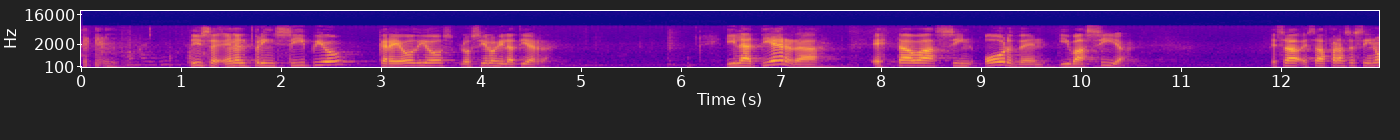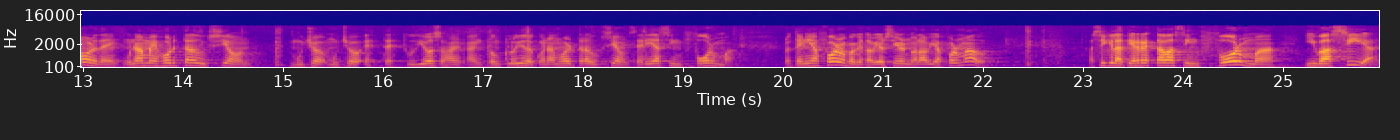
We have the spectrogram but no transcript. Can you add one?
Dice, en el principio creó Dios los cielos y la tierra. Y la tierra estaba sin orden y vacía. Esa, esa frase sin orden, una mejor traducción, muchos este, estudiosos han, han, concluido que una mejor traducción sería sin forma. No tenía forma porque todavía el Señor no la había formado. Así que la tierra estaba sin forma y vacía,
